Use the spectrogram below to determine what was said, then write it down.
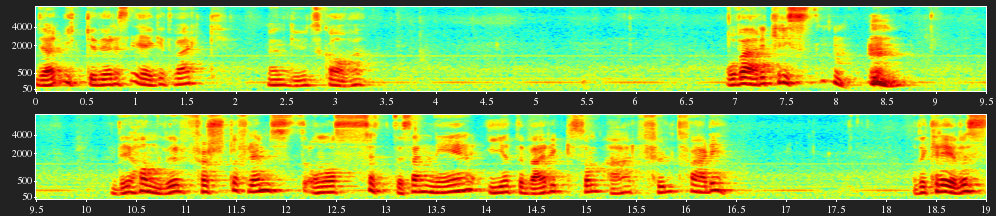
Det er ikke deres eget verk, men Guds gave. Å være kristen, det handler først og fremst om å sette seg ned i et verk som er fullt ferdig. Og det kreves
